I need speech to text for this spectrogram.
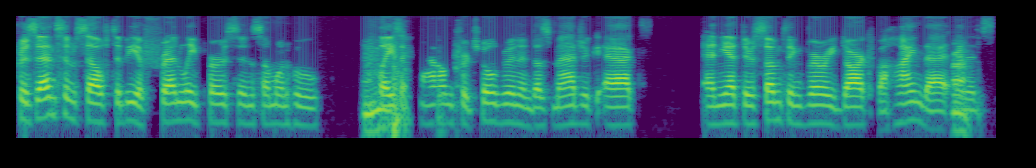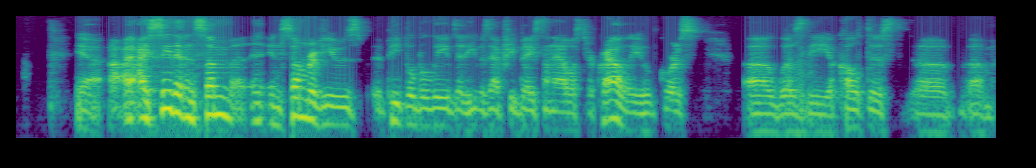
presents himself to be a friendly person, someone who mm-hmm. plays a clown for children and does magic acts, and yet there's something very dark behind that, right. and it's yeah, I, I, see that in some in some reviews, people believe that he was actually based on Aleister Crowley, who of course uh, was the occultist, uh, um,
